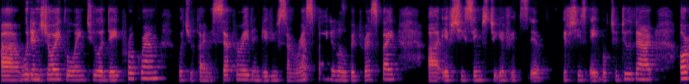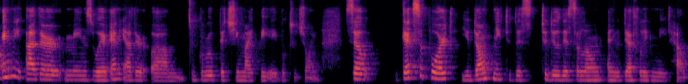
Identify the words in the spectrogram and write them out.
uh, would enjoy going to a day program, which will kind of separate and give you some respite, a little bit respite. Uh, if she seems to, if it's, if, if she's able to do that, or any other means where any other um, group that she might be able to join. So get support. You don't need to this to do this alone, and you definitely need help.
